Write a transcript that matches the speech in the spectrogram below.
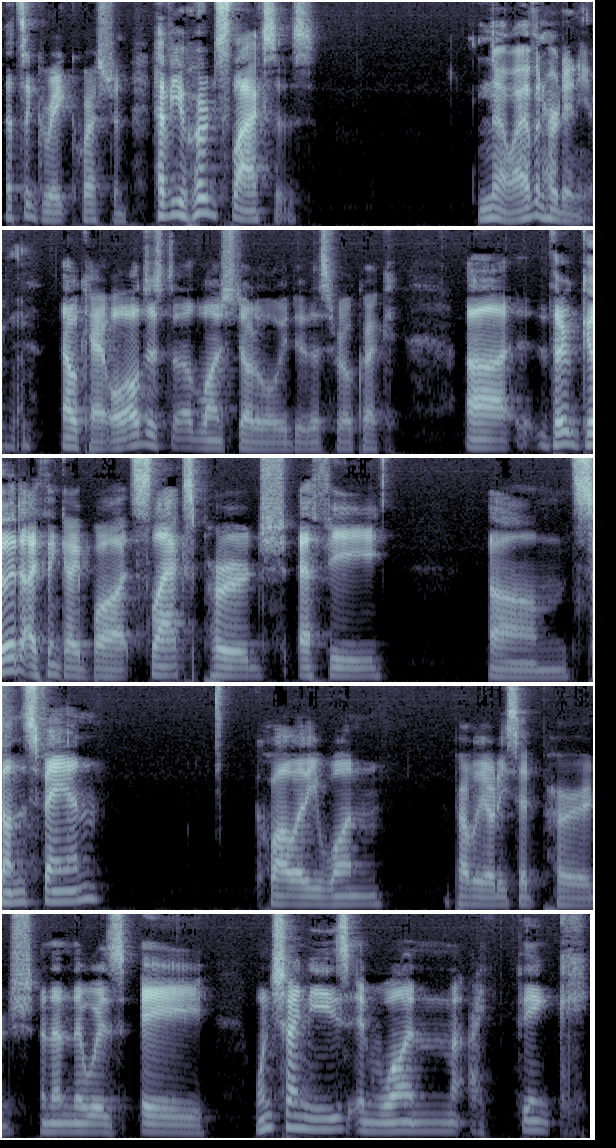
That's a great question. Have you heard Slaxes? No, I haven't heard any of them. Okay, well, I'll just uh, launch Dota while we do this real quick. Uh, they're good. I think I bought Slacks, Purge, Effie, um, Sunsfan, Quality One. Probably already said Purge, and then there was a one Chinese and one I think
